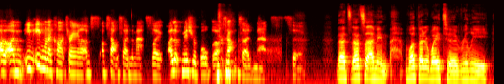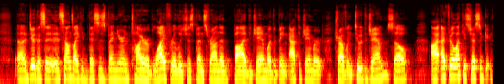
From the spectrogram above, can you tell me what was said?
I, am even, even when I can't train, like, I'm I'm sat on the of the mats. Like I look miserable, but I'm sat on the mats. So that's that's I mean, what better way to really uh, do this? It, it, sounds like this has been your entire life. Really, it's just been surrounded by the gym, whether being at the gym or traveling to the gym. So I, I feel like it's just a good.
